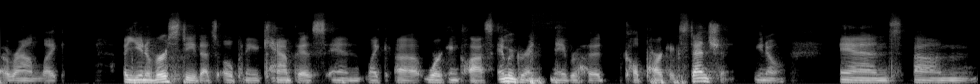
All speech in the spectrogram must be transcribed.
around like a university that's opening a campus in like a working class immigrant neighborhood called Park Extension, you know, and um,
